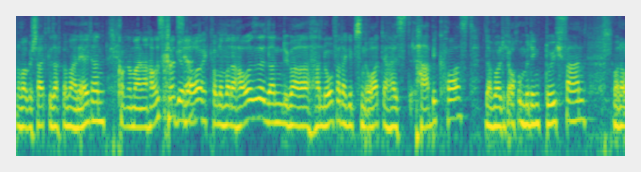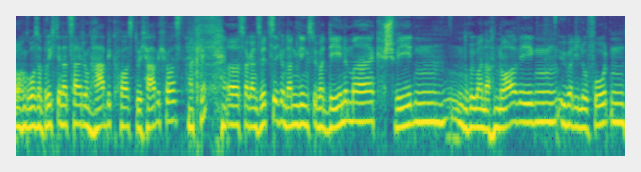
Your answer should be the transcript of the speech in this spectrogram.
nochmal Bescheid gesagt bei meinen Eltern. Ich komme nochmal nach Hause kurz. Genau, ja. ich komme nochmal nach Hause. Dann über Hannover, da gibt es einen Ort, der heißt Habighorst. Da wollte ich auch unbedingt durchfahren. War dann auch ein großer Bericht in der Zeitung, Habighorst durch Habighorst. Okay. Äh, das war ganz witzig. Und dann ging es über Dänemark, Schweden, rüber nach Norwegen, über die Lofoten,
